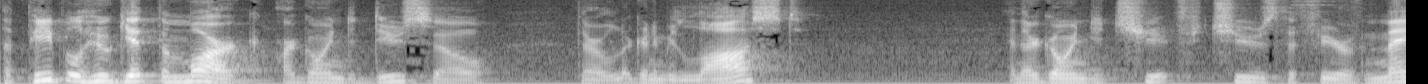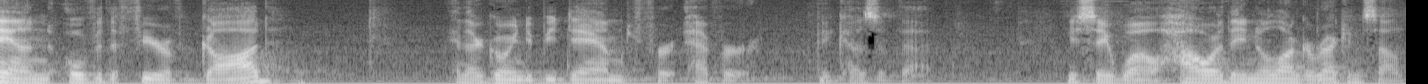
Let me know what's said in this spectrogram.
The people who get the mark are going to do so they're going to be lost, and they're going to cho- choose the fear of man over the fear of God, and they're going to be damned forever because of that. You say, well, how are they no longer reconciled?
